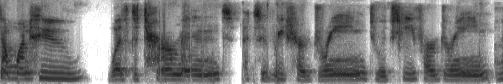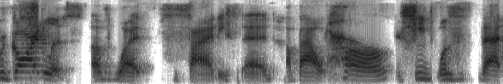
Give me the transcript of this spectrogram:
Someone who was determined to reach her dream, to achieve her dream, regardless of what society said about her. She was that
